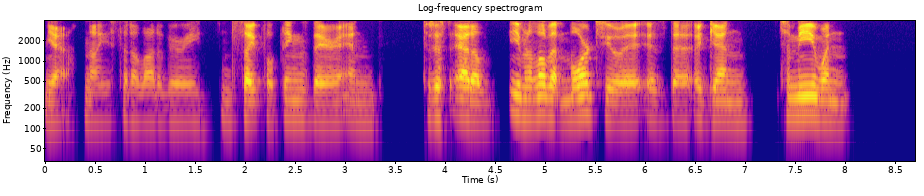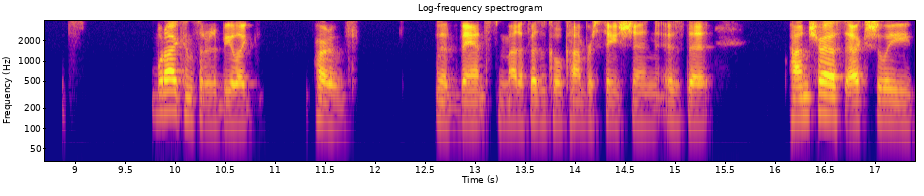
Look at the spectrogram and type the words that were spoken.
Yeah, no, you said a lot of very insightful things there. And to just add a even a little bit more to it is that again, to me, when it's what I consider to be like part of an advanced metaphysical conversation is that contrast actually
